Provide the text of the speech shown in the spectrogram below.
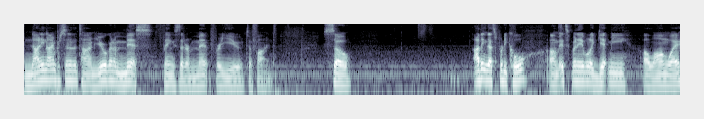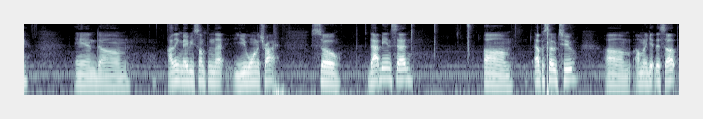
99% of the time you're going to miss things that are meant for you to find. So I think that's pretty cool. Um, it's been able to get me a long way. And um, I think maybe something that you want to try. So, that being said, um, episode two, um, I'm going to get this up.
